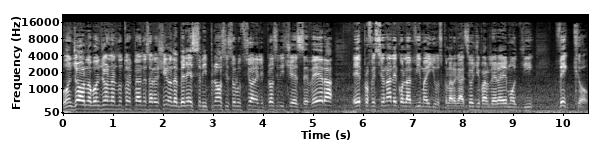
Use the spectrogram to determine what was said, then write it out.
Buongiorno, buongiorno dal dottor Claudio Saracino da Benessere Ipnosi Soluzione, l'ipnosi di CS vera e professionale con la V maiuscola ragazzi. Oggi parleremo di Vecchio,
